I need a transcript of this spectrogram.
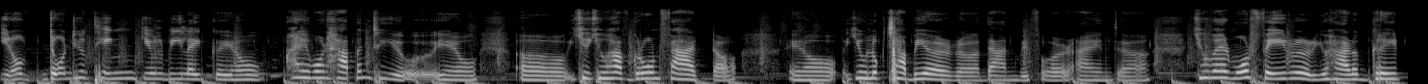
you know don't you think you'll be like you know hey what happened to you you know. Uh, you you have grown fat uh, you know. You look chubbier uh, than before and uh, you were more fairer. You had a great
